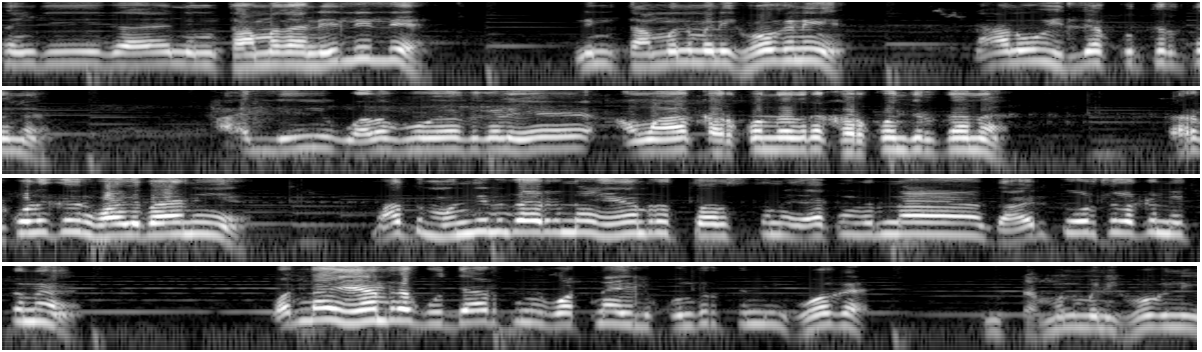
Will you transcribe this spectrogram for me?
ತಂಗಿ ಈಗ ನಿಮ್ಮ ತಮ್ಮದಾನ ಇಲ್ಲಿ ಇಲ್ಲಿ? ನಿಮ್ಮ ತಮ್ಮನ ಮನೆಗೆ ಹೋಗನಿ ನಾನು ಇಲ್ಲೇ ಕೂತಿರ್ತೇನೆ. ಅಲ್ಲಿ ಒಳಗೆ ಹೋಗೋದ್ಗಳೇ ಅವ ಕರ್ಕೊಂಡಂದ್ರೆ ಕರ್ಕೊಂಡಿರ್ತಾನೆ. ಕರ್ಕೊಳಿಕ್ಕೆ ಹೊಳಿ ಬಾನಿ ಮತ್ತು ಮುಂದಿನ ದಾರಿನ ಏನ್ರ ತೋರಿಸ್ತಾನೆ. ಯಾಕಂದ್ರೆ ನಾ ದಾರಿ ತೋರ್ಸಲಕ ನಿಕ್ತಾನ ಒಟ್ಟು ನಾ ಏನ್ರ ಗುದ್ದಾಡ್ತೀನಿ ಒಟ್ಟು ನಾ ಇಲ್ಲಿ ಕುಂದಿರ್ತೀನಿ ಹೋಗ. ನಿಮ್ಮ ತಮ್ಮನ ಮನೆಗೆ ಹೋಗ್ನಿ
